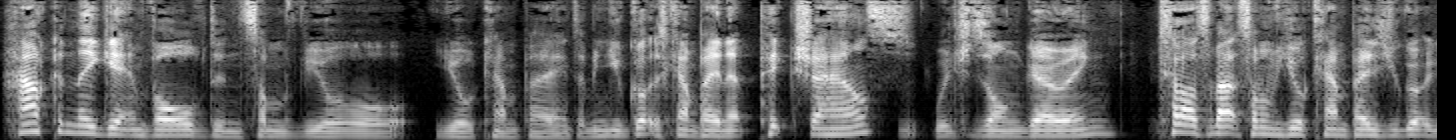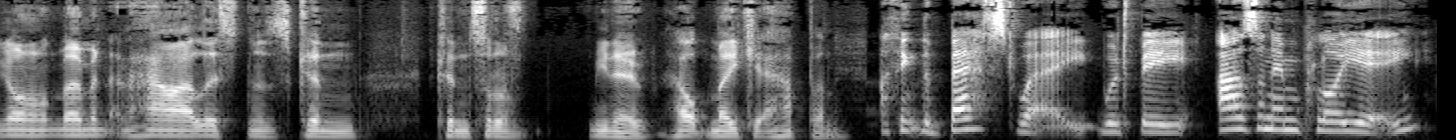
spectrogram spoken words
how can they get involved in some of your your campaigns? I mean, you've got this campaign at Picture House, which is ongoing. Tell us about some of your campaigns you've got going on at the moment, and how our listeners can can sort of you know help make it happen. I think the best way would be as an employee,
